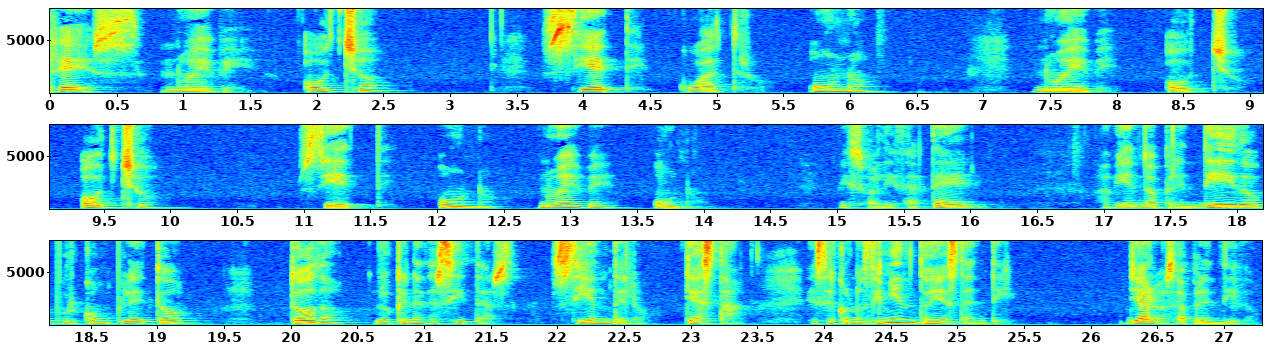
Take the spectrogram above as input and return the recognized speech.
3, 9, 8, 7, 4, 1, 9, 8, 8, 7, 1, 9, 1. Visualízate habiendo aprendido por completo todo lo que necesitas. Siéntelo, ya está. Ese conocimiento ya está en ti. Ya lo has aprendido.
